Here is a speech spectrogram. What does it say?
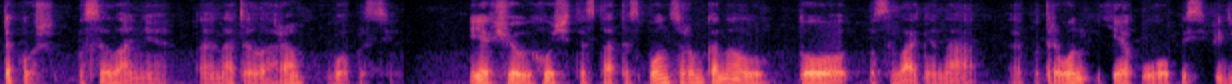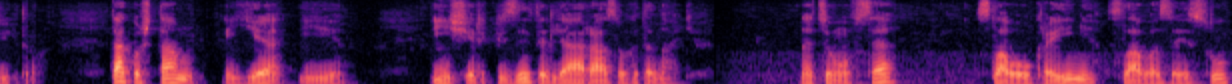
Також посилання е, на телеграм в описі. І якщо ви хочете стати спонсором каналу, то посилання на е, Patreon є у описі під відео. Також там є і інші реквізити для разових донатів. На цьому все. Слава Україні! Слава ЗСУ!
